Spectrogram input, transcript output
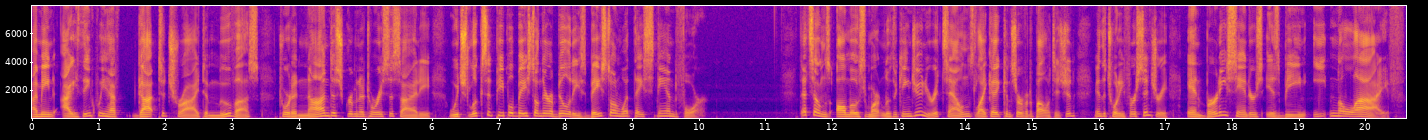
I mean, I think we have got to try to move us toward a non discriminatory society which looks at people based on their abilities, based on what they stand for. That sounds almost Martin Luther King Jr. It sounds like a conservative politician in the 21st century. And Bernie Sanders is being eaten alive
